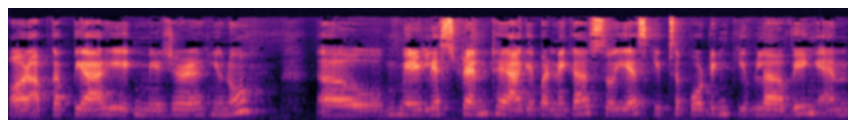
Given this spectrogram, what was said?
और आपका प्यार ही एक मेजर यू नो Uh, मेरे लिए स्ट्रेंथ है आगे बढ़ने का। So yes keep supporting keep loving and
